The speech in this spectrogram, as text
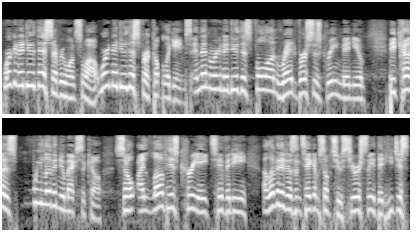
We're going to do this every once in a while. We're going to do this for a couple of games. And then we're going to do this full on red versus green menu because we live in New Mexico. So I love his creativity. I love that he doesn't take himself too seriously that he just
